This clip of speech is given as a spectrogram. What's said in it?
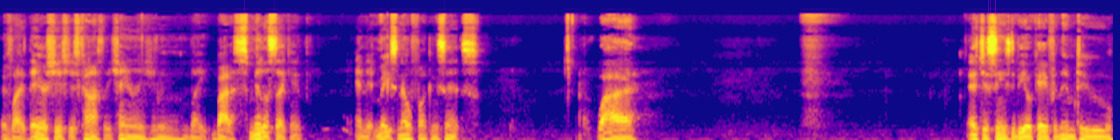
It's like their shit's just constantly changing like by the millisecond and it makes no fucking sense. Why it just seems to be okay for them to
